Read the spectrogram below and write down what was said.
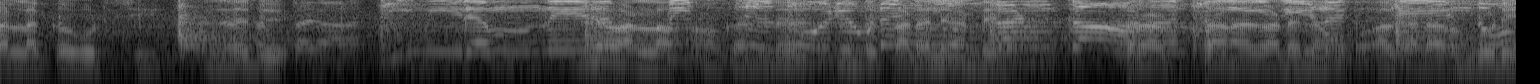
വെള്ളമൊക്കെ കുടിച്ച് നല്ലൊരു നല്ല വെള്ളം. നമുക്ക് നല്ല കടൽ കണ്ടില്ല? ഇത്ര അടുത്താണ് ആ കടലും ആ കിണറും കൂടി.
